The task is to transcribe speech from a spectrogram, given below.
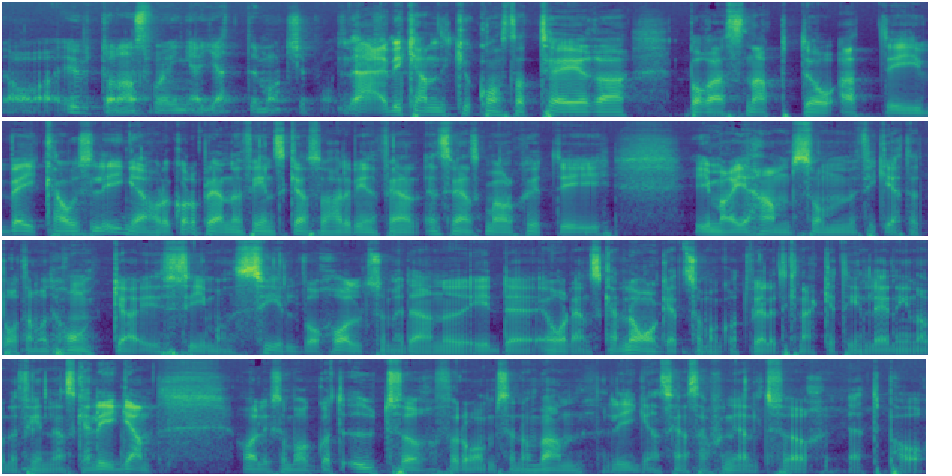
ja, utomlands var det inga jättematcher på. Nej, vi kan konstatera bara snabbt då att i Veikkaus liga, har du kollat på den, den finska, så hade vi en, en svensk målskytt i i Mariehamn som fick 1-1 borta mot Honka i Simon Silverholt som är där nu i det åländska laget som har gått väldigt knackigt i inledningen av den finländska ligan. Har liksom bara gått ut för, för dem sen de vann ligan sensationellt för ett par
